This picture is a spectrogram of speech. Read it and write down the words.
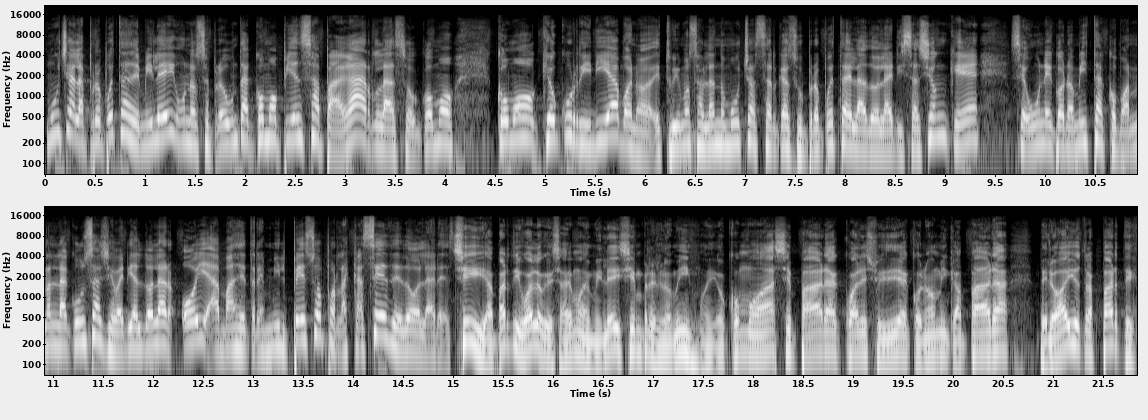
muchas de las propuestas de mi ley uno se pregunta cómo piensa pagarlas o cómo, cómo, qué ocurriría, bueno, estuvimos hablando mucho acerca de su propuesta de la dolarización que según economistas como Hernán Lacunza llevaría el dólar hoy a más de 3 mil pesos por la escasez de dólares. Sí, aparte igual lo que sabemos de Milei siempre es lo mismo, digo, cómo hace para, cuál es su idea económica para, pero hay otras partes,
